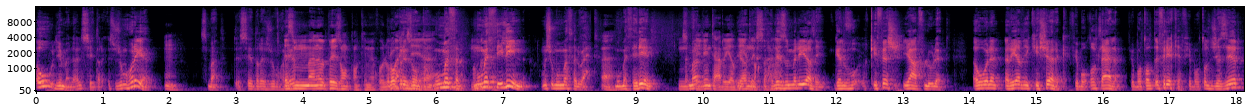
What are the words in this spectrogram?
أو لما لا للسيد رئيس الجمهورية. سمعت. السيد رئيس الجمهورية؟ لازم أنا représentant كما يقولوا. آه. ممثل. ممثلين. مش ممثل واحد. آه. ممثلين. ممثلين تاع الرياضيين يعطيك لازم الرياضي قال كيفاش يعرف الاولاد اولا الرياضي كي يشارك في بطولة العالم في بطولة إفريقيا في بطولة الجزائر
